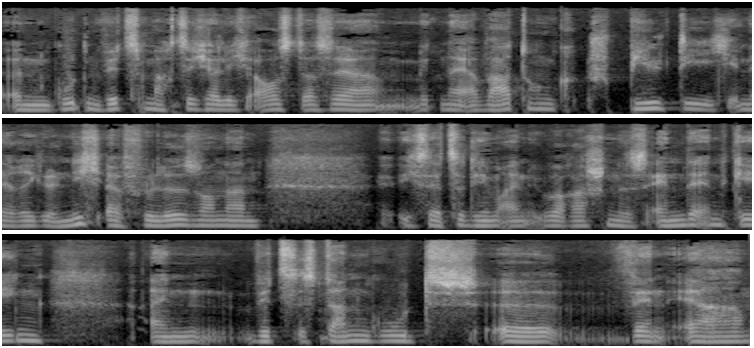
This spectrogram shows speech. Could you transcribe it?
Einen guten Witz macht sicherlich aus, dass er mit einer Erwartung spielt, die ich in der Regel nicht erfülle, sondern ich setze dem ein überraschendes Ende entgegen. Ein Witz ist dann gut, äh, wenn er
